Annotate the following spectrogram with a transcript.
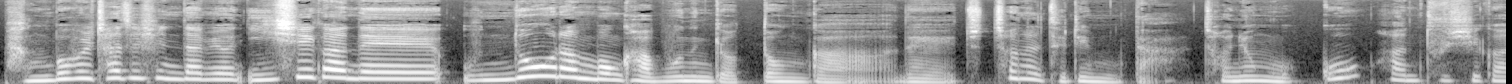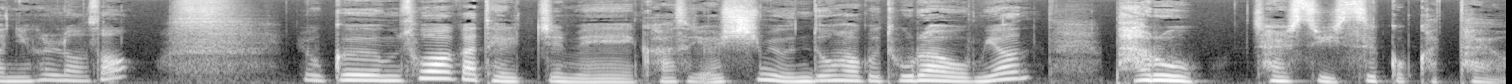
방법을 찾으신다면 이 시간에 운동을 한번 가보는 게 어떤가, 네, 추천을 드립니다. 저녁 먹고 한두 시간이 흘러서 조금 소화가 될 쯤에 가서 열심히 운동하고 돌아오면 바로 잘 수 있을 것 같아요.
